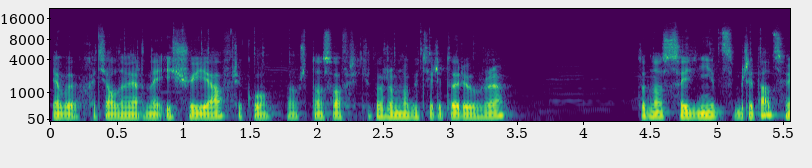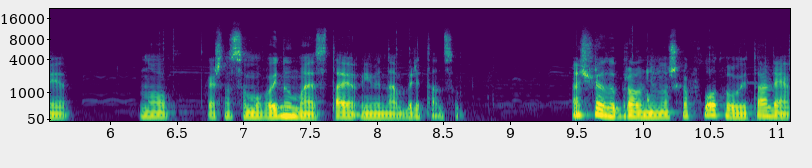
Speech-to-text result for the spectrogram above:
я бы хотел, наверное, еще и Африку, потому что у нас в Африке тоже много территорий уже. Это у нас соединится с британцами, но, конечно, саму войну мы оставим именно британцам. А еще я забрал немножко флота у Италии.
